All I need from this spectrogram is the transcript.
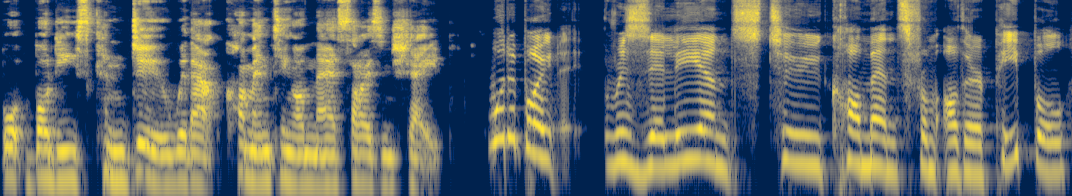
what bodies can do without commenting on their size and shape. What about resilience to comments from other people,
